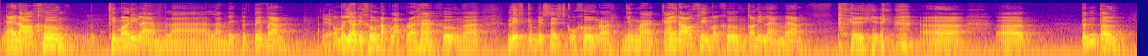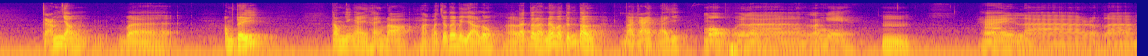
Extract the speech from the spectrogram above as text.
ngày đó khương khi mới đi làm là làm việc trực tiếp với anh. Yeah. còn bây giờ thì khương độc lập rồi ha. Khương uh, lead cái business của khương rồi. Nhưng mà ngày đó khi mà khương có đi làm với anh thì uh, uh, tính từ cảm nhận về ông trí trong những ngày tháng đó hoặc là cho tới bây giờ luôn. À, tức là nếu mà tính từ ba yeah. cái là gì? Một là lắng nghe ừ. hai là rất là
